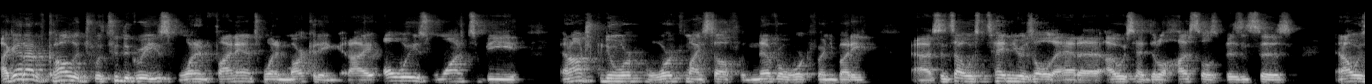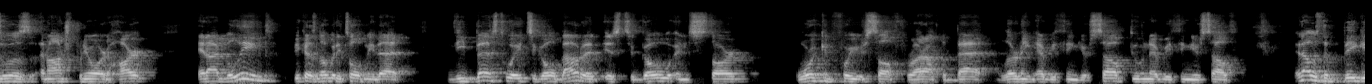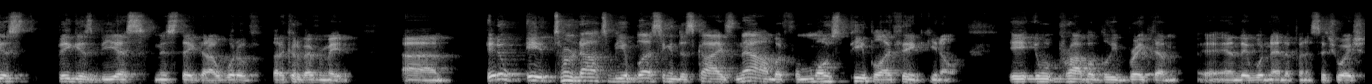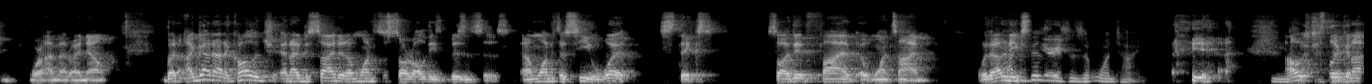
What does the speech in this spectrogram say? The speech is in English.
I got out of college with two degrees, one in finance, one in marketing, and I always wanted to be an entrepreneur, work for myself, never work for anybody. Uh, since I was 10 years old, I had a, I always had little hustles, businesses, and I always was an entrepreneur at heart. And I believed, because nobody told me that, the best way to go about it is to go and start working for yourself right off the bat, learning everything yourself, doing everything yourself. And that was the biggest biggest BS mistake that I would have that I could have ever made. Um, it it turned out to be a blessing in disguise now, but for most people, I think you know it, it would probably break them, and they wouldn't end up in a situation where I'm at right now. But I got out of college and I decided I wanted to start all these businesses. I wanted to see what sticks. So I did five at one time without Five any experience. businesses at one time. yeah. I was just looking on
